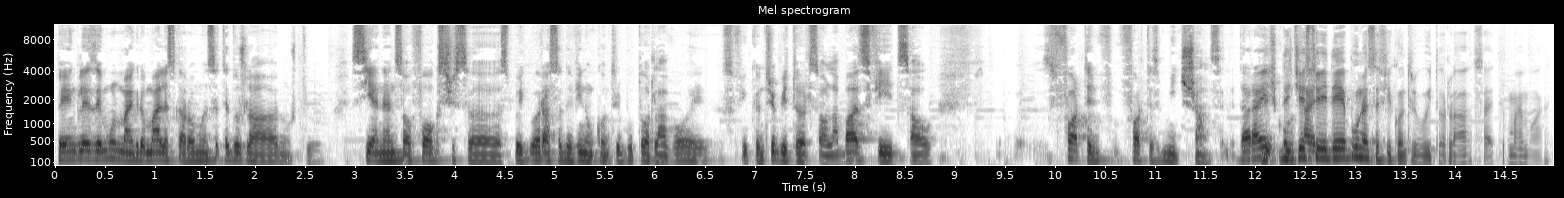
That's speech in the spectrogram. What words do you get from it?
Pe engleză e mult mai greu, mai ales ca român, să te duci la, nu știu, CNN sau Fox și să spui că vreau să devin un contributor la voi, să fiu contributor sau la BuzzFeed sau foarte, foarte mici șansele. Dar aici, deci este o idee bună să fii contribuitor la site-uri mai mari.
